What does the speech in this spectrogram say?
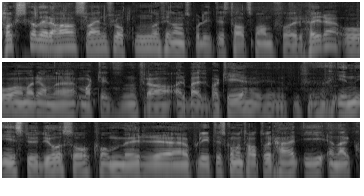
Takk skal dere ha, Svein Flåtten, finanspolitisk talsmann for Høyre, og Marianne Martinsen fra Arbeiderpartiet. Inn i studio så kommer eh, politisk kommentator her i NRK,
